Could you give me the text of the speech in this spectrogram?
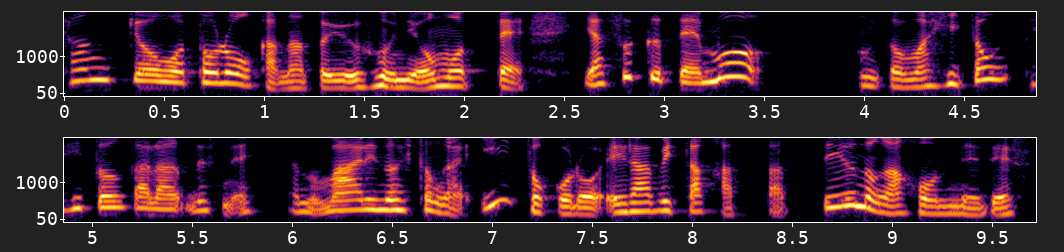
環境を取ろうかなというふうに思って、安くても、うんとまあ、人、人からですね、あの、周りの人がいいところを選びたかったっていうのが本音です。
